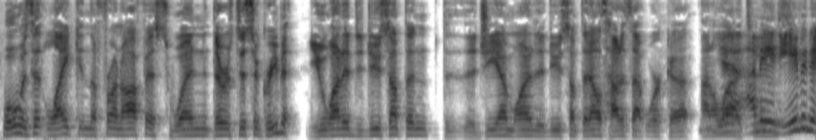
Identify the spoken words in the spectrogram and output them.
What was it like in the front office when there was disagreement? You wanted to do something, the, GM wanted to do something else. How does that work uh, on a yeah, lot of teams? I mean, even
